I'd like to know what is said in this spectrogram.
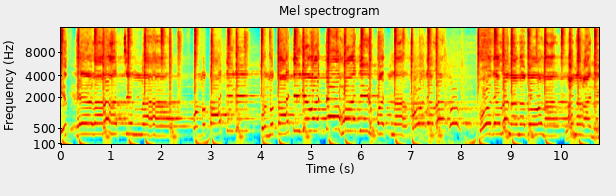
ಇತ್ತೇಳ ಚಿನ್ನ. ಪುಣ್ಣು ತಾಟಿಗೆ ಪುಣ್ಣು ತಾಟಿಗೆ ಒಟ್ಟ ಹೋದಿ ಪಟ್ನ. ಕೋದೆಲ್ಲ ನನಗೋಣ. ನನ್ನ ರಾಣಿ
